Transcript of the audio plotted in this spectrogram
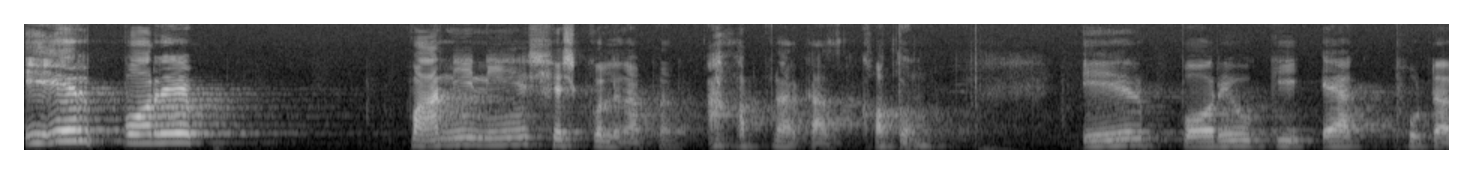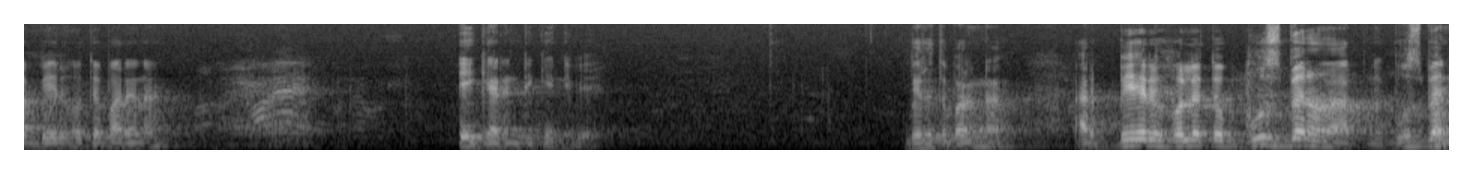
এরপরে পানি নিয়ে শেষ করলেন আপনার। আপনার কাজ খতম। এর পরেও কি এক ফোঁটা বের হতে পারে না? এই গ্যারেন্টি কে নিবে? বের হতে পারে না? আর বের হলে তো বুঝবেন না আপনি, বুঝবেন?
